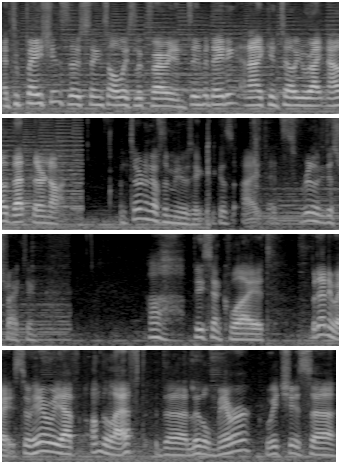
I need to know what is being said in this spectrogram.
And to patients those things always look very intimidating and I can tell you right now that they're not. I'm turning off the music because I, it's really distracting. Ah, peace and quiet. But anyway, so here we have on the left the little mirror, which is uh,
